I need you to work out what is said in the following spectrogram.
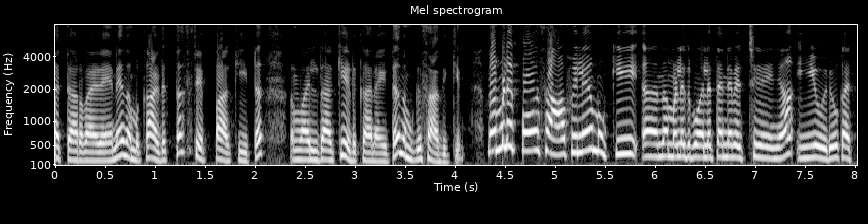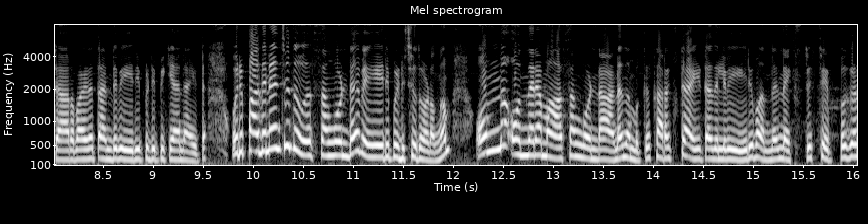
കറ്റാർവാഴേനെ നമുക്ക് അടുത്ത സ്റ്റെപ്പ് ആക്കിയിട്ട് വലുതാക്കി എടുക്കാനായിട്ട് നമുക്ക് സാധിക്കും. നമ്മളിപ്പോൾ സാഫിലെ മുക്കി നമ്മളിതുപോലെ തന്നെ വെച്ച് കഴിഞ്ഞാൽ ഈ ഒരു കറ്റാർവാഴ തണ്ട് വേരി പിടിപ്പിക്കാനായിട്ട് ഒരു പതിനഞ്ച് ദിവസം കൊണ്ട് വേരി പിടിച്ചു തുടങ്ങും. ഒന്ന് ഒന്നര മാസം കൊണ്ടാണ് നമുക്ക് കറക്റ്റായിട്ട് അതിൽ വേര് വന്ന് നെക്സ്റ്റ് സ്റ്റെപ്പുകൾ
